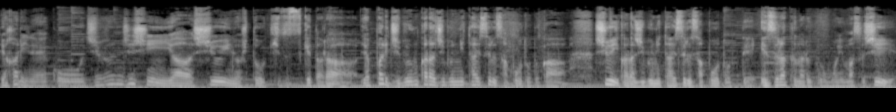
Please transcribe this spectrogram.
やはりねこう自分自身や周囲の人を傷つけたらやっぱり自分から自分に対するサポートとか周囲から自分に対するサポートって得づらくなると思いますし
